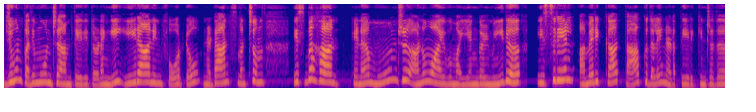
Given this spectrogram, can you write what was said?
ஜூன் பதிமூன்றாம் தேதி தொடங்கி ஈரானின் போர்டோ நடான்ஸ் மற்றும் இஸ்பஹான் என மூன்று அணு ஆய்வு மையங்கள் மீது இஸ்ரேல் அமெரிக்கா தாக்குதலை நடத்தியிருக்கின்றது.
